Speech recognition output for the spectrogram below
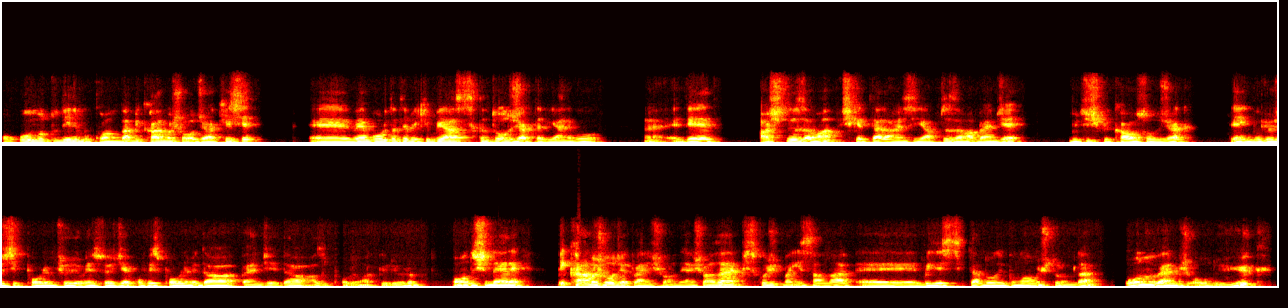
umutlu değilim bu konuda. Bir olacağı kesin. E, ve burada tabii ki biraz sıkıntı olacak tabii. Yani bu e, devlet açtığı zaman, şirketler aynısını yaptığı zaman bence müthiş bir kaos olacak. Denk bu lojistik problemi çözülmediği sürece ofis problemi daha bence daha az bir problem olarak görüyorum. Onun dışında yani bir karmaşa olacak bence şu anda. Yani şu an zaten psikolojik insanlar e, dolayı bunalmış durumda. Onun vermiş olduğu yük.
